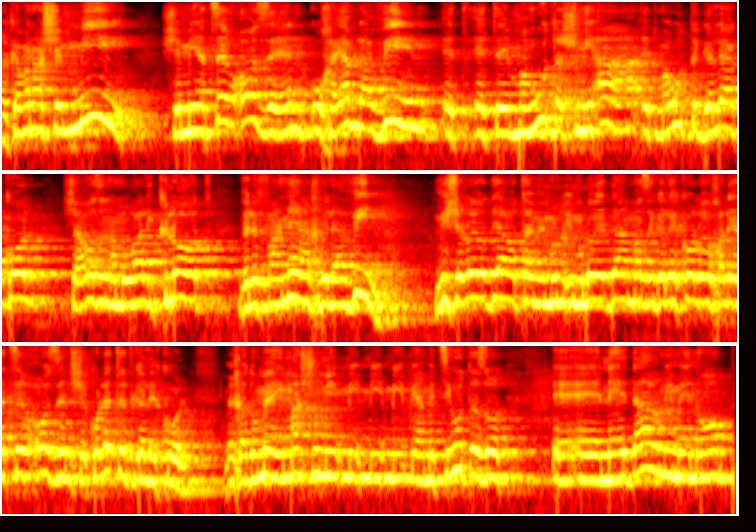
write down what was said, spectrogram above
הכוונה שמי שמייצר אוזן הוא חייב להבין את, את אה, מהות השמיעה, את מהות גלי הקול שהאוזן אמורה לקלוט ולפענח ולהבין. מי שלא יודע אותם, אם הוא, אם הוא לא ידע מה זה גלי קול, לא יוכל לייצר אוזן שקולטת גלי קול וכדומה. אם משהו מ, מ, מ, מהמציאות הזאת אה, אה, נעדר ממנו,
